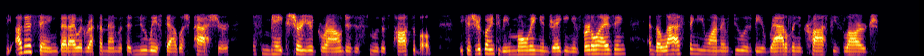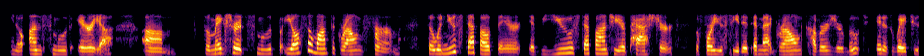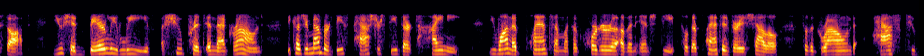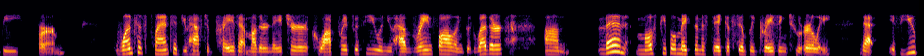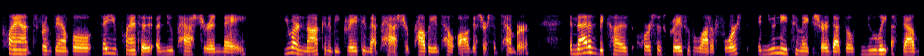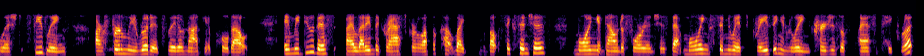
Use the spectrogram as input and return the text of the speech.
The other thing that I would recommend with a newly established pasture is make sure your ground is as smooth as possible because you're going to be mowing and dragging and fertilizing, and the last thing you want to do is be rattling across these large, you know, unsmooth area. Um, so make sure it's smooth, but you also want the ground firm. So when you step out there, if you step onto your pasture before you seed it and that ground covers your boot, it is way too soft. You should barely leave a shoe print in that ground because remember, these pasture seeds are tiny. You want to plant them like a quarter of an inch deep. So they're planted very shallow. So the ground has to be firm once it's planted, you have to pray that Mother Nature cooperates with you and you have rainfall and good weather. Um, then most people make the mistake of simply grazing too early. That if you plant, for example, say you plant a, a new pasture in May, you are not going to be grazing that pasture probably until August or September. And that is because horses graze with a lot of force, and you need to make sure that those newly established seedlings are firmly rooted so they do not get pulled out. And we do this by letting the grass grow up a cut like about six inches, mowing it down to four inches. That mowing simulates grazing and really encourages those plants to take root.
